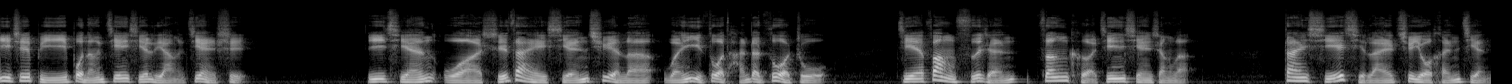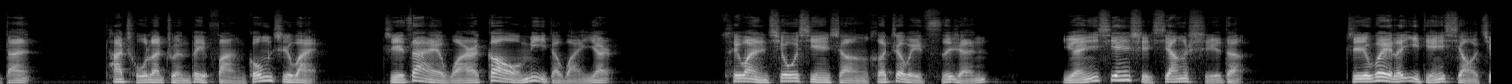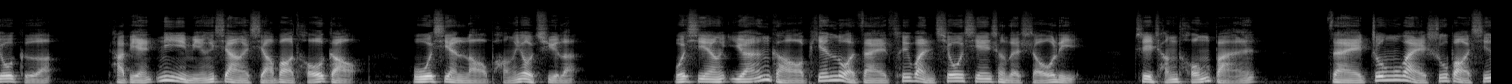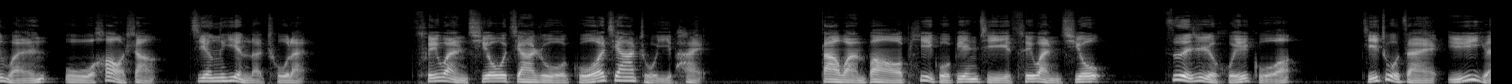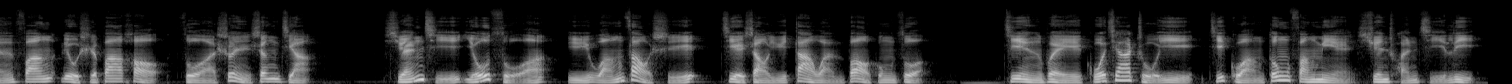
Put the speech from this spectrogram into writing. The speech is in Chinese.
一支笔不能兼写两件事。以前我实在嫌却了文艺座谈的座主，解放词人曾可金先生了，但写起来却又很简单。他除了准备反攻之外，只在玩告密的玩意儿。崔万秋先生和这位词人原先是相识的，只为了一点小纠葛，他便匿名向小报投稿，诬陷老朋友去了。不幸原稿偏落在崔万秋先生的手里，制成铜版。在《中外书报新闻》五号上惊印了出来。崔万秋加入国家主义派。大晚报屁股编辑崔万秋，自日回国，即住在余元坊六十八号左顺生家。旋即由左与王造时介绍于大晚报工作。尽为国家主义及广东方面宣传极力，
